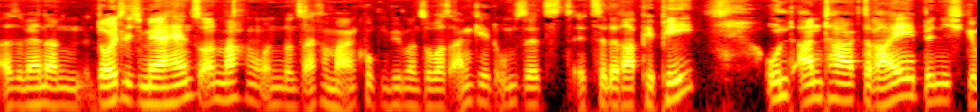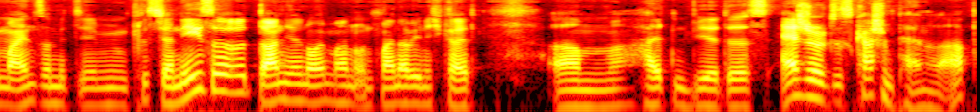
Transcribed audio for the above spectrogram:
Also werden dann deutlich mehr Hands-on machen und uns einfach mal angucken, wie man sowas angeht, umsetzt, etc. pp. Und an Tag drei bin ich gemeinsam mit dem Christian Nese, Daniel Neumann und meiner Wenigkeit ähm, halten wir das Azure Discussion Panel ab.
